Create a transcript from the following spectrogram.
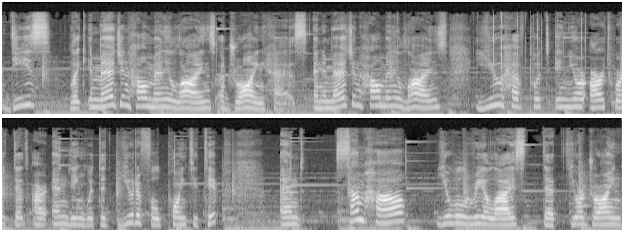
These like imagine how many lines a drawing has and imagine how many lines you have put in your artwork that are ending with a beautiful pointy tip and somehow you will realize that your drawing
